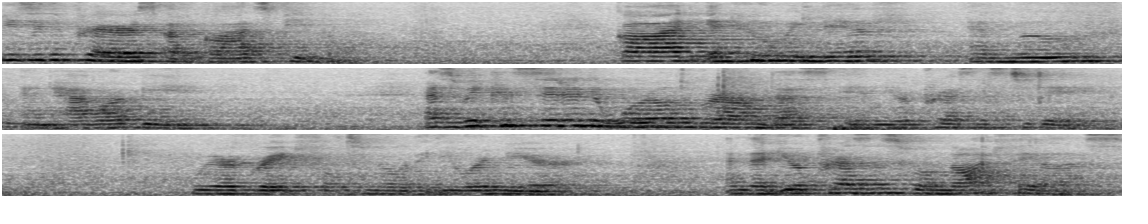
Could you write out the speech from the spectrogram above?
These are the prayers of God's people. God, in whom we live and move and have our being. As we consider the world around us in your presence today, we are grateful to know that you are near and that your presence will not fail us,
